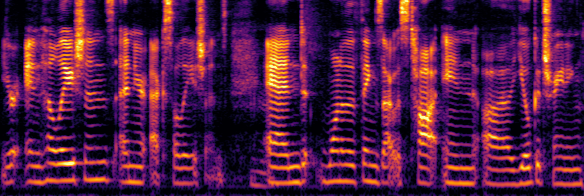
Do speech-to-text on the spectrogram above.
your inhalations and your exhalations. And one of the things i was taught in uh, yoga training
